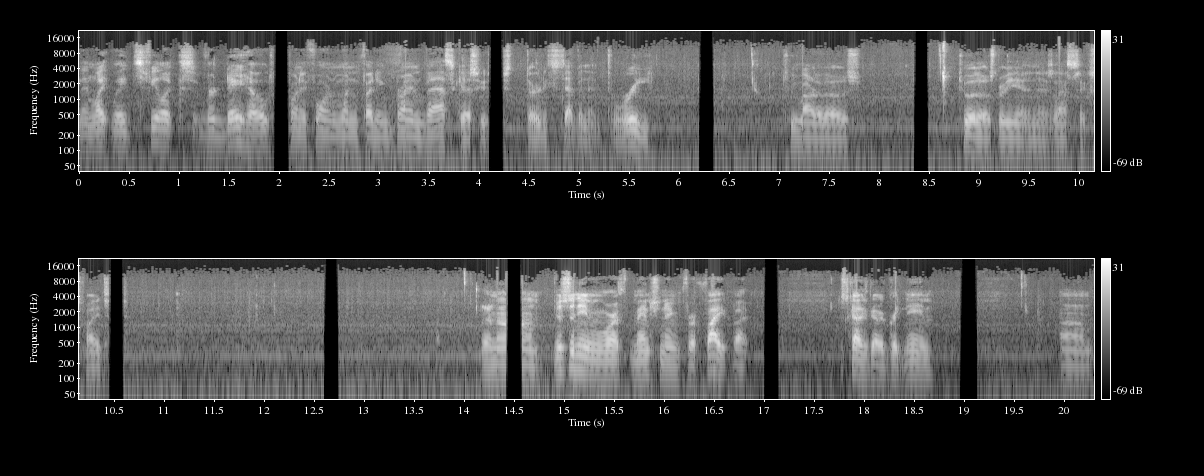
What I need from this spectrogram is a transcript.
Then lightweights Felix Verdejo, 24 and 1, fighting Bryan Vasquez, who's 37 and 3. Two out of those, two of those three in his last six fights. And um, this isn't even worth mentioning for a fight, but this guy's got a great name. Um,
